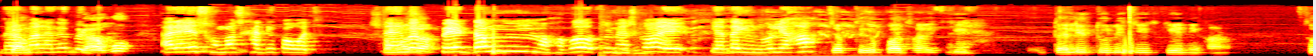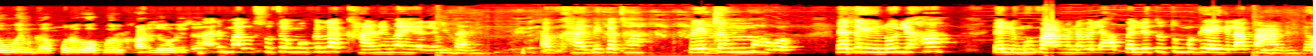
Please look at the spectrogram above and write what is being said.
घर में लगे बेटो अरे ये समझ खाती को वो। तहे पेट दम हगो तुम इसको या तो यूनो ले हाँ जब तक पता है कि तली तुली चीज़ के नहीं खाना तो वो गपरो गपरो खान जोड़ी से अरे मल सोचो मुकला खाने में ये लिमता अब खादी का था पेट दम हगो या तो यूनो ले हाँ ये लिमू पार बनावे ले हाँ पहले तो तुम मुझे एक गिलास पार दे दो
